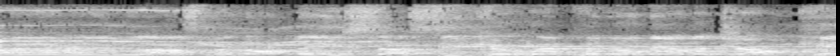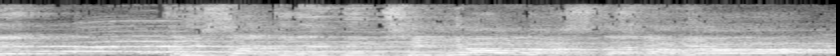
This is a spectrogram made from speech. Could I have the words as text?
And last but not least, our secret weapon on the other drum kit. Please say good evening to Yola. Stand up, Yola.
